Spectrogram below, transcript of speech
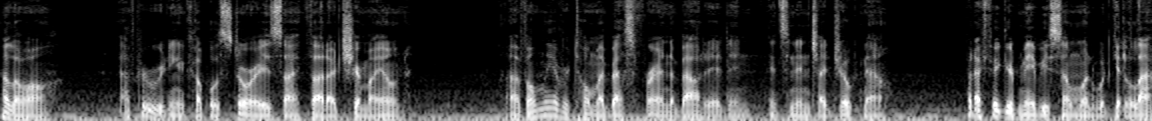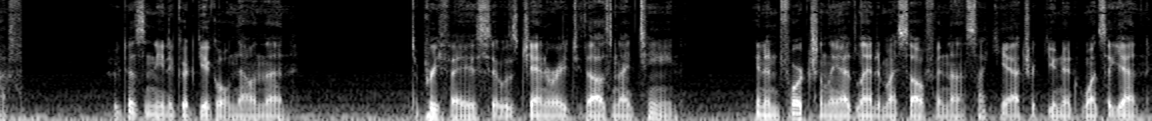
Hello, all. After reading a couple of stories, I thought I'd share my own. I've only ever told my best friend about it, and it's an inside joke now. But I figured maybe someone would get a laugh. Who doesn't need a good giggle now and then? To preface, it was January 2019, and unfortunately, I'd landed myself in a psychiatric unit once again.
